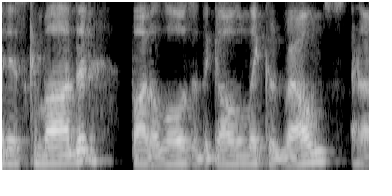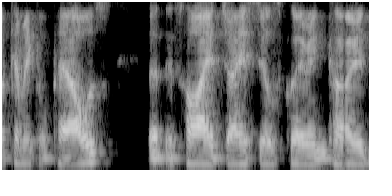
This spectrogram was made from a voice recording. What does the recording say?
It is commanded by the laws of the golden liquid realms and alchemical powers that this higher J seals clearing code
